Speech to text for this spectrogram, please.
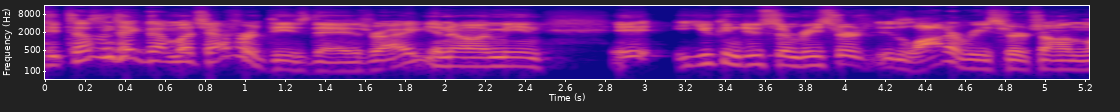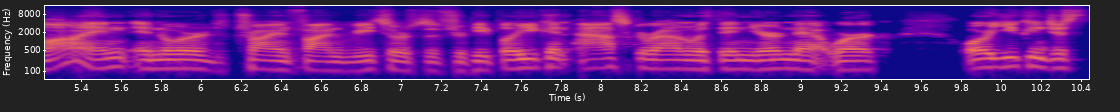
it doesn't take that much effort these days, right? You know, I mean, it, you can do some research, a lot of research online in order to try and find resources for people. You can ask around within your network, or you can just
